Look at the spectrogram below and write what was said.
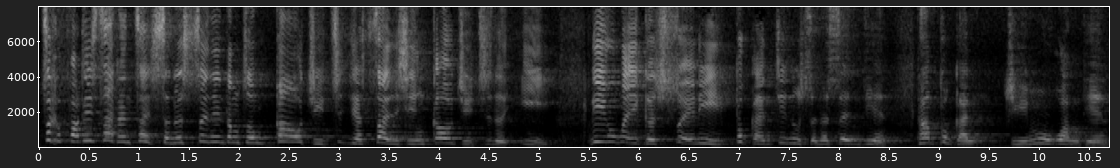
这个法利赛人在神的圣殿当中，高举自己的善行，高举自己的义。另外一个税吏不敢进入神的圣殿，他不敢举目望天，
